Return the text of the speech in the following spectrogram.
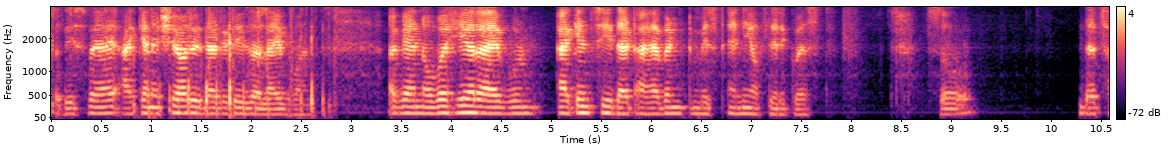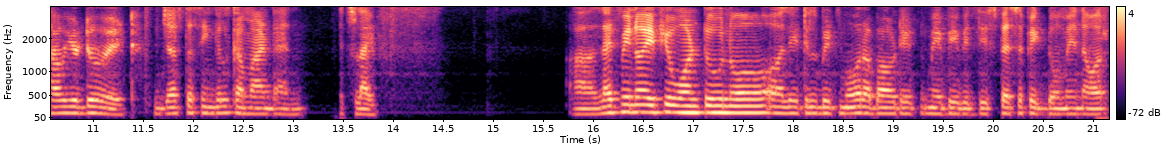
so this way I can assure you that it is a live one. Again over here I won't I can see that I haven't missed any of the requests. So that's how you do it. Just a single command and it's live uh, let me know if you want to know a little bit more about it, maybe with this specific domain or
